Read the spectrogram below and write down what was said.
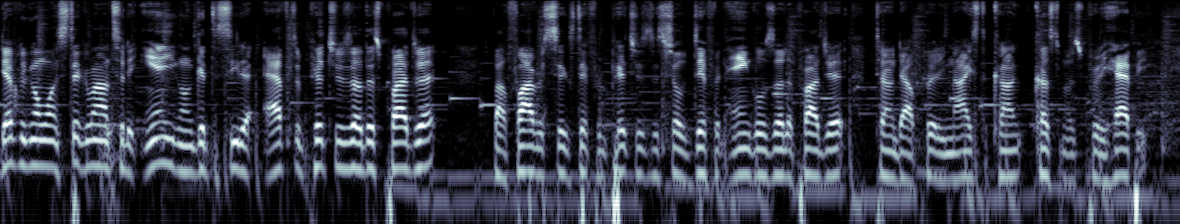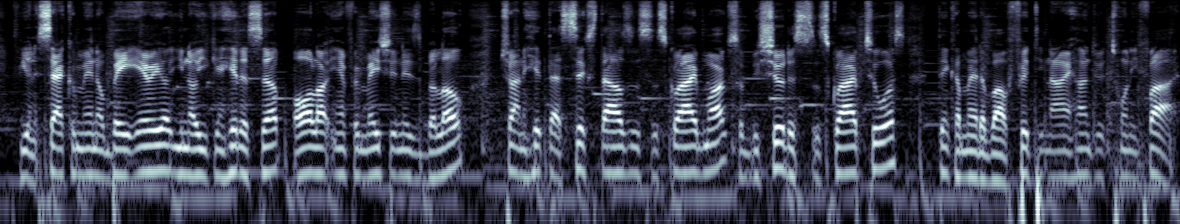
Definitely gonna want to stick around to the end. You're gonna get to see the after pictures of this project. About five or six different pictures that show different angles of the project. Turned out pretty nice. The customer's pretty happy. If you're in the Sacramento Bay Area, you know you can hit us up. All our information is below. I'm trying to hit that 6,000 subscribe mark, so be sure to subscribe to us. I think I'm at about 5,925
